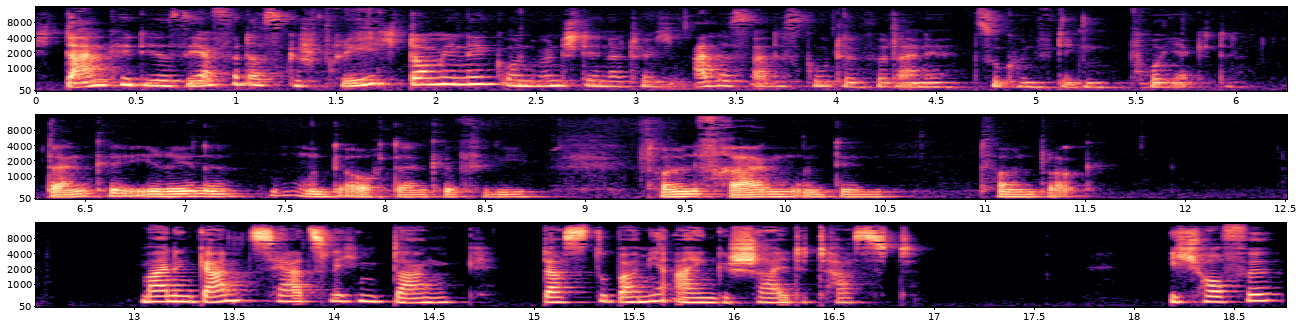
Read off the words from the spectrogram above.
Ich danke dir sehr für das Gespräch, Dominik, und wünsche dir natürlich alles, alles Gute für deine zukünftigen Projekte. Danke, Irene, und auch danke für die tollen Fragen und den tollen Blog. Meinen ganz herzlichen Dank, dass du bei mir eingeschaltet hast. Ich hoffe,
